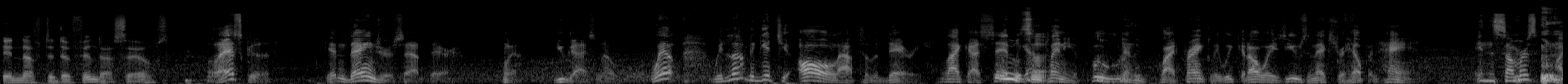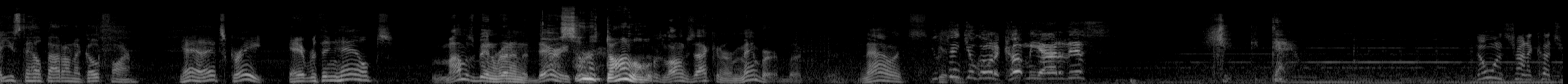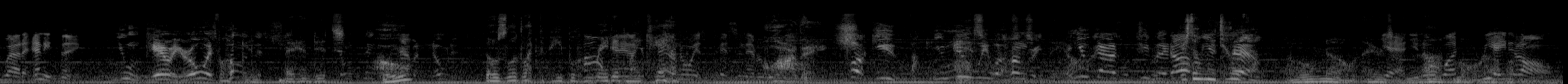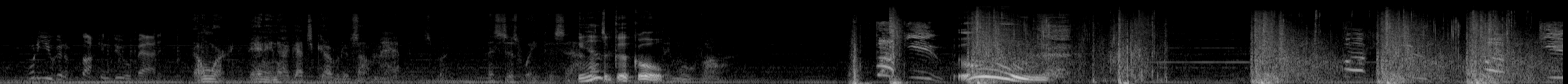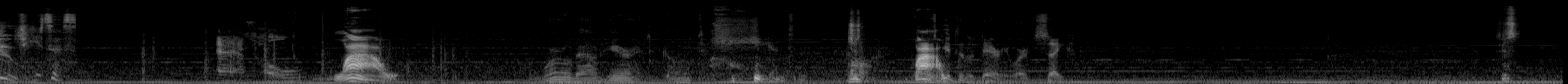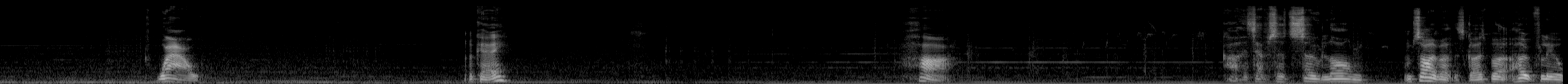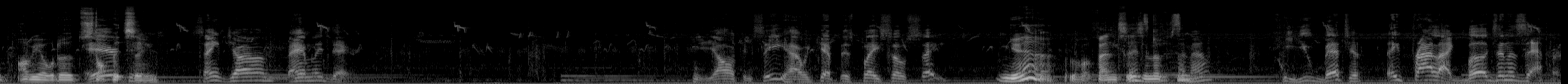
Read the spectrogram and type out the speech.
Enough to defend ourselves. Well, that's good. It's getting dangerous out there. Well, you guys know. Well, we'd love to get you all out to the dairy. Like I said, we got that? plenty of food, and quite frankly, we could always use an extra helping hand. In the summers, I used to help out on a goat farm. Yeah, that's great. Everything helps. Mama's been running the dairy So for much dialogue. oh, as long as I can remember, but uh, now it's. You getting- think you're gonna cut me out of this? Shit, get down. No one's trying to cut you out of anything. You and Gary are always pulling Fucking this shit. bandits. Don't think you Who? Those look like the people who Calm raided down, my camp. Who are off. they? Fuck you. You knew we were hungry, and you guys were keeping it all There's only two of them. Oh no, there's Yeah, and a you know what? more We ate it them. all. What are you gonna fucking do about it? Don't worry, Danny and I got you covered if something happens. But let's just wait this out. He has a good goal. They move on. Fuck you. Ooh. Fuck you. Fuck you. Jesus. Asshole. Wow. The world out here has gone to shit. Come on. Wow. Let's get to the dairy where it's safe. Wow. Okay. Huh. God, this episode's so long. I'm sorry about this, guys, but hopefully I'll, I'll be able to stop Here it soon. St. John Family Dairy. Y'all can see how we kept this place so safe. Yeah, a lot of fences and everything. out. You betcha. They fry like bugs in a zapper.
